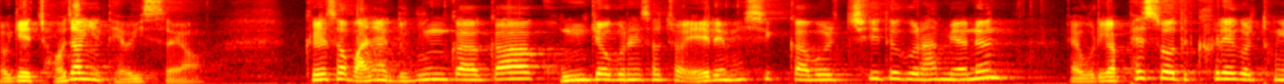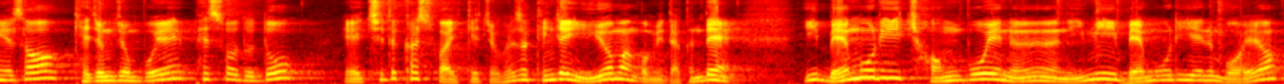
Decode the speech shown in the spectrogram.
여기에 저장이 되어 있어요. 그래서 만약 누군가가 공격을 해서 저 LM hash값을 취득을 하면은 예, 우리가 패스워드 crack을 통해서 계정 정보의 패스워드도 예, 취득할 수가 있겠죠. 그래서 굉장히 위험한 겁니다. 근데 이 메모리 정보에는 이미 메모리에는 뭐예요?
